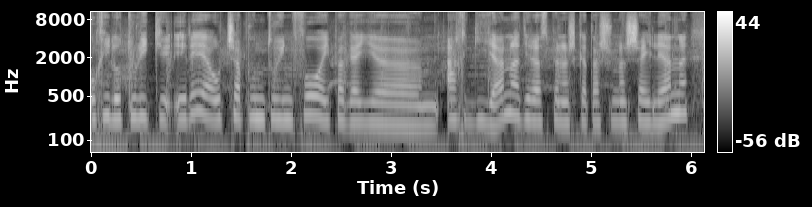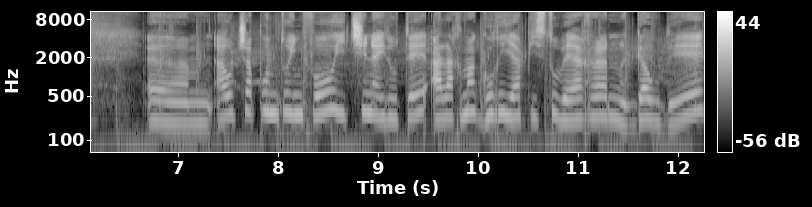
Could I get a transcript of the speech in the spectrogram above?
Hori loturik ere, hau txapuntu.info, haipagai uh, argian, adierazpen askatasuna sailean, hautsa.info um, itxi nahi dute alarma gorria piztu beharren gaude.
